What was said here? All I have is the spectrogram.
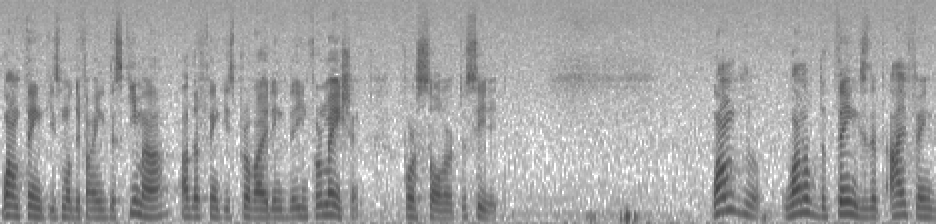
one thing is modifying the schema, other thing is providing the information for Solr to see it. One, one of the things that I think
